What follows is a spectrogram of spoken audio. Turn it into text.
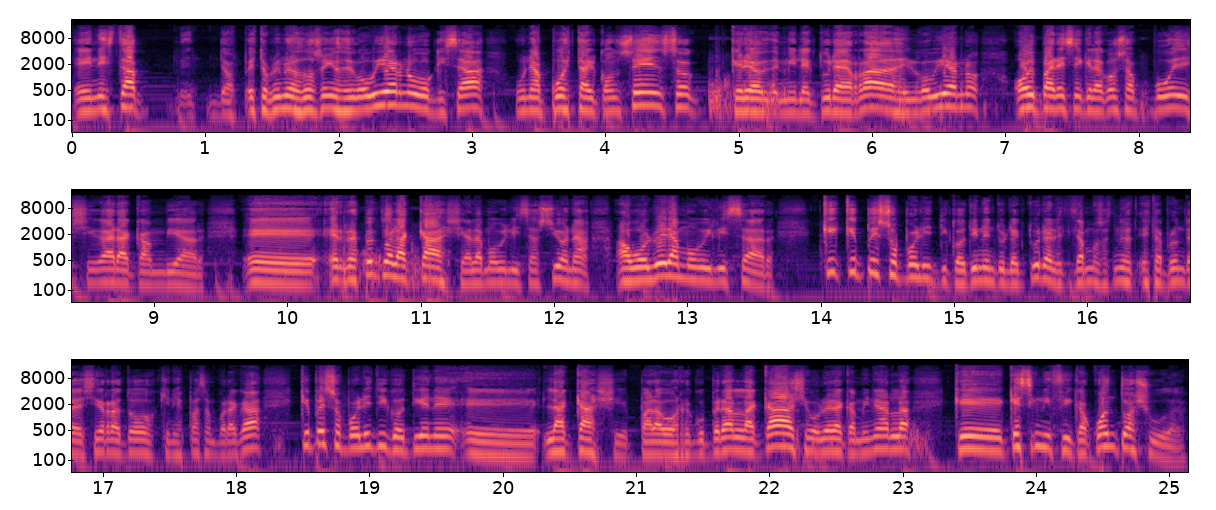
en esta estos primeros dos años de gobierno hubo quizá una apuesta al consenso, creo de mi lectura errada del gobierno, hoy parece que la cosa puede llegar a cambiar. Eh, respecto a la calle, a la movilización, a, volver a movilizar, ¿qué, peso político tiene en tu lectura? Le estamos haciendo esta pregunta de cierre a todos quienes pasan por acá. ¿Qué peso político tiene eh, la calle para vos? ¿Recuperar la calle, volver a caminarla? ¿Qué, qué significa? ¿Cuánto ayuda?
